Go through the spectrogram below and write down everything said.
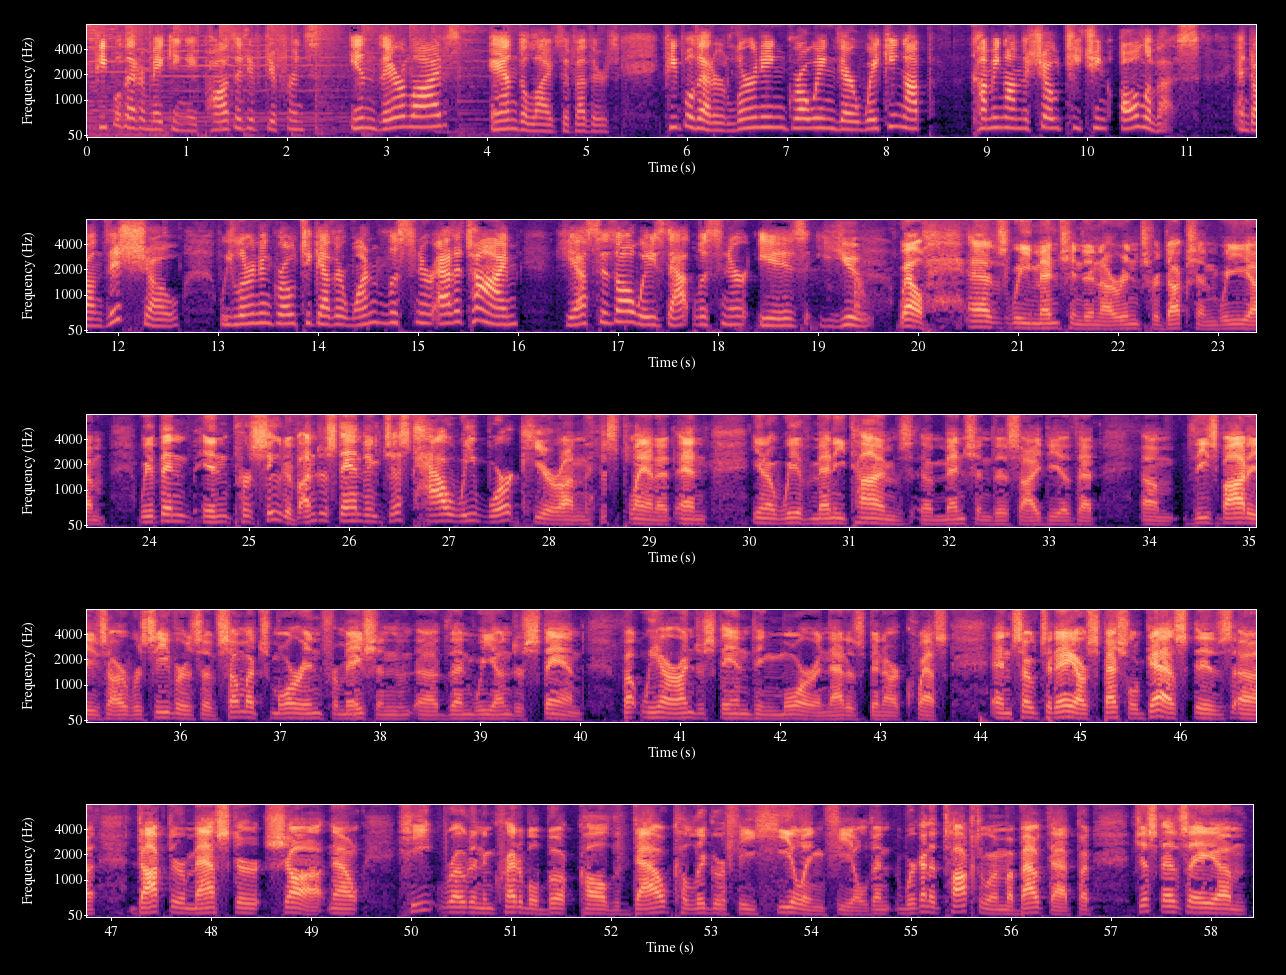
People that are making a positive difference in their lives and the lives of others. People that are learning, growing, they're waking up, coming on the show, teaching all of us. And on this show, we learn and grow together one listener at a time. Yes, as always, that listener is you. Well, as we mentioned in our introduction, we um, we've been in pursuit of understanding just how we work here on this planet, and you know we have many times uh, mentioned this idea that um, these bodies are receivers of so much more information uh, than we understand. But we are understanding more, and that has been our quest. And so today, our special guest is uh, Dr. Master Sha. Now, he wrote an incredible book called The Tao Calligraphy Healing Field, and we're going to talk to him about that. But just as a um,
